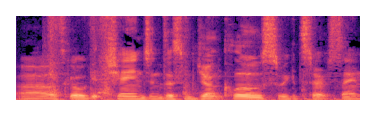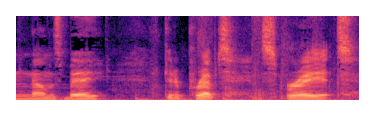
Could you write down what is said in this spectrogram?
Uh, let's go get changed into some junk clothes so we can start sanding down this bay, get it prepped, and spray it.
